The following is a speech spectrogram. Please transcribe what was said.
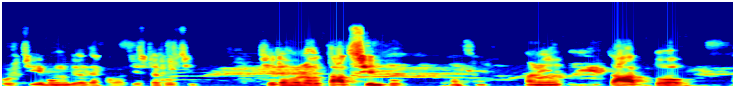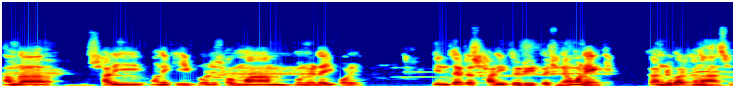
করছি এবং যেটা দেখাবার চেষ্টা করছি সেটা হলো তাঁত শিল্প। আচ্ছা। মানে তাঁত তো আমরা শাড়ি অনেকেই পরে সব মা বোনেরাই পরে। কিন্তু একটা শাড়ি তৈরির পেছনে অনেক কাণ্ড কারখানা আছে।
